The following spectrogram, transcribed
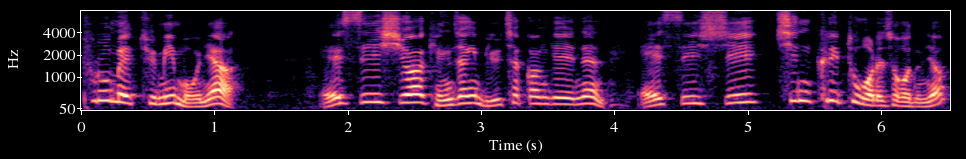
프로메튬이 뭐냐? SEC와 굉장히 밀착 관계에 있는 SEC 친 크립토 거래소거든요.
